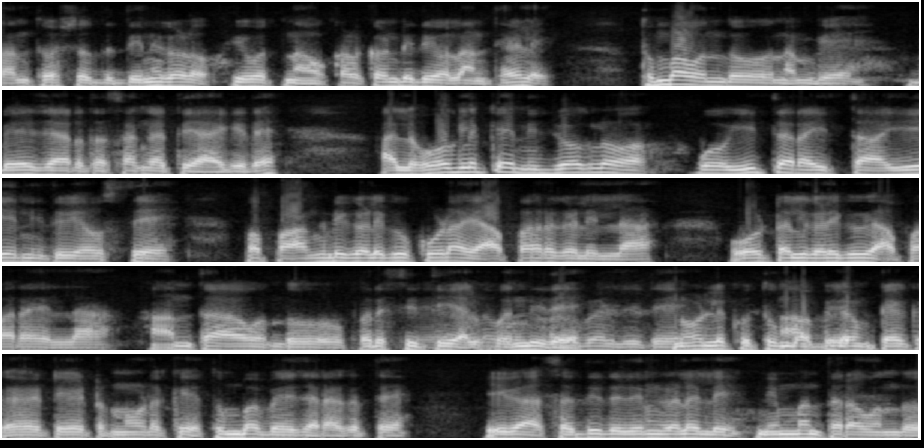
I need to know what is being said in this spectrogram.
ಸಂತೋಷದ ದಿನಗಳು ಇವತ್ತು ನಾವು ಕಳ್ಕೊಂಡಿದ್ದೀವಲ್ಲ ಅಂತ ಹೇಳಿ ತುಂಬ ಒಂದು ನಮಗೆ ಬೇಜಾರದ ಸಂಗತಿ ಆಗಿದೆ. ಅಲ್ಲಿ ಹೋಗ್ಲಿಕ್ಕೆ ನಿಜವಾಗ್ಲೂ ಓ ಈ ಥರ ಇತ್ತಾ ಏನಿದು ವ್ಯವಸ್ಥೆ? ಪಾಪ ಅಂಗಡಿಗಳಿಗೂ ಕೂಡ ವ್ಯಾಪಾರಗಳಿಲ್ಲ ಹೋಟೆಲ್ಗಳಿಗೂ ವ್ಯಾಪಾರ ಇಲ್ಲ ಅಂತ ಒಂದು ಪರಿಸ್ಥಿತಿ ಅಲ್ಲಿ ಬಂದಿದೆ. ನೋಡ್ಲಿಕ್ಕೂ ತುಂಬಾ ಥಿಯೇಟರ್ ನೋಡಕ್ಕೆ ತುಂಬಾ ಬೇಜಾರಾಗುತ್ತೆ. ಈಗ ಸದ್ಯದ ದಿನಗಳಲ್ಲಿ ನಿಮ್ಮಂತರ ಒಂದು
